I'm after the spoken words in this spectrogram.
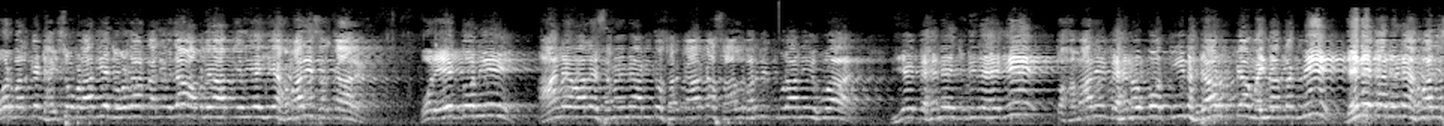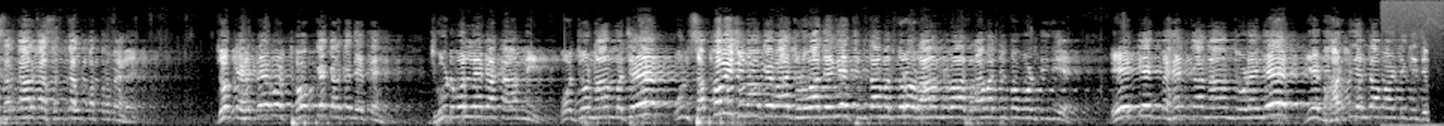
और बल्कि ढाई सौ बढ़ा दिए, जोरदार ताली बजाओ अपने आप के लिए, ये हमारी सरकार है। और एक दो नहीं, आने वाले समय में अभी तो सरकार का साल भर भी पूरा नहीं हुआ है। ये बहने जुड़ी रहेगी तो हमारी बहनों को तीन हज़ार रुपया महीना तक भी देने का निर्णय हमारी सरकार का संकल्प पत्र में है। जो कहते हैं, वो ठोक के करके देते हैं। झूठ बोलने का काम नहीं। वो जो नाम बचे, उन सबको भी चुनाव के बाद जुड़वा देंगे। चिंता मत करो राम निवास रावत जी को वोट दीजिए। एक एक बहन का नाम जोड़ेंगे, ये भारतीय जनता पार्टी की ज़िम्मेदारी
